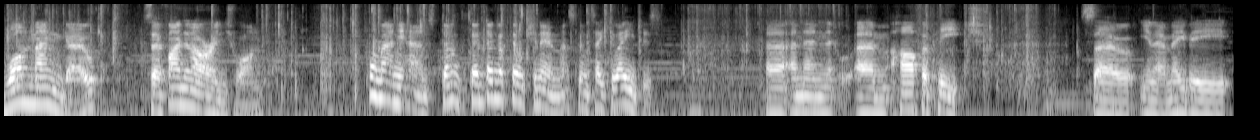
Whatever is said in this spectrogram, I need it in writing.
One mango. So find an orange one. Pour them out in your hand. Don't don't, don't go filching in. That's going to take you ages. Uh, and then um, half a peach. So you know maybe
